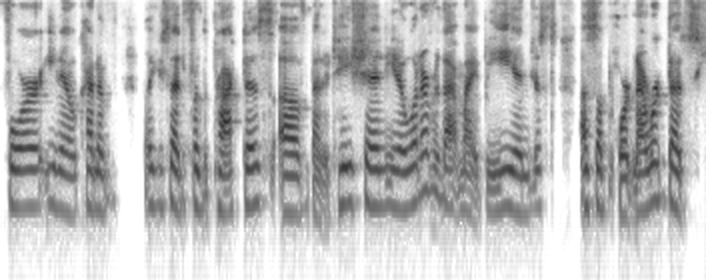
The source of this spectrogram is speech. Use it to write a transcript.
for you know, kind of like you said, for the practice of meditation, you know, whatever that might be, and just a support network that's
